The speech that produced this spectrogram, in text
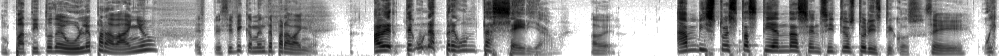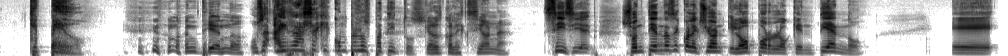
Un patito de hule para baño. Específicamente para baño. A ver, tengo una pregunta seria. A ver. ¿Han visto estas tiendas en sitios turísticos? Sí. Güey, ¿qué pedo? no entiendo. O sea, hay raza que compra los patitos. Que los colecciona. Sí, sí, eh, son tiendas de colección y luego por lo que entiendo, eh,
